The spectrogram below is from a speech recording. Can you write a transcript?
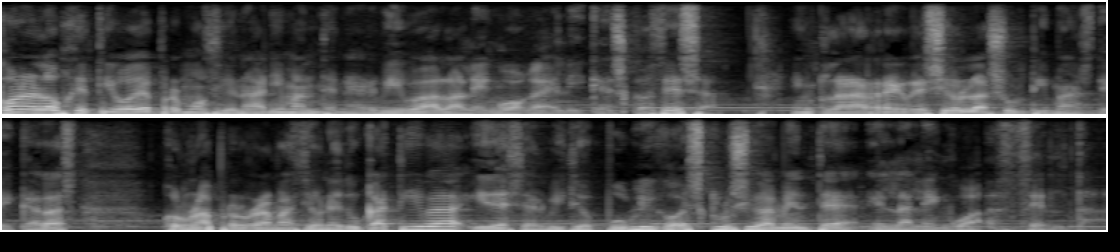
con el objetivo de promocionar y mantener viva la lengua gaélica escocesa, en clara regresión las últimas décadas, con una programación educativa y de servicio público exclusivamente en la lengua celta.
